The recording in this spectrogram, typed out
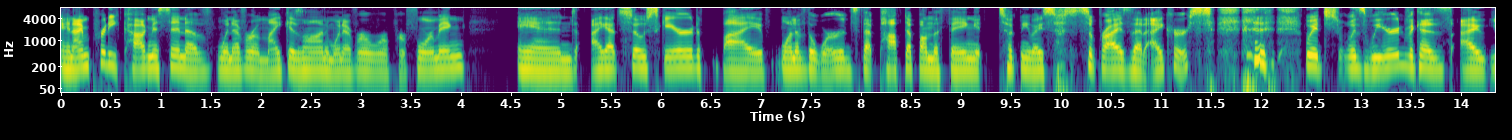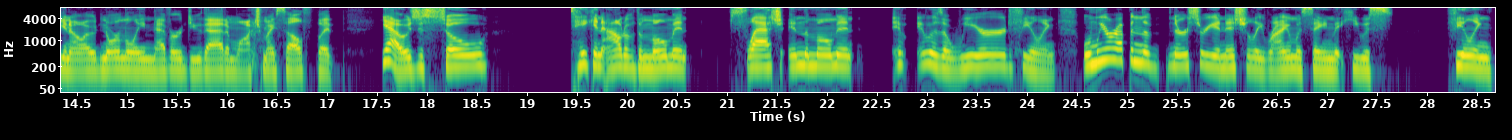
And I'm pretty cognizant of whenever a mic is on and whenever we're performing. And I got so scared by one of the words that popped up on the thing. It took me by surprise that I cursed, which was weird because I, you know, I would normally never do that and watch myself. But yeah, I was just so taken out of the moment slash in the moment it, it was a weird feeling. When we were up in the nursery initially, Ryan was saying that he was feeling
